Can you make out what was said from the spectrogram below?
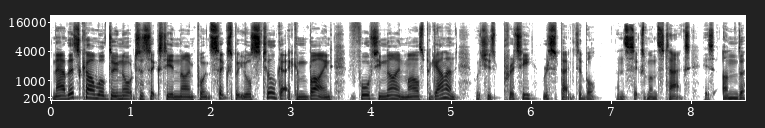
Now, this car will do 0 to 60 in 9.6, but you'll still get a combined 49 miles per gallon, which is pretty respectable, and six months' tax is under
